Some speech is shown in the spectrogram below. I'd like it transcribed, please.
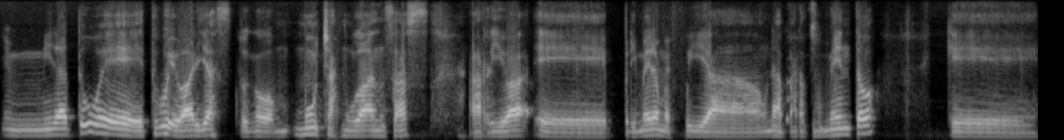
Mira, tuve, tuve varias, tengo muchas mudanzas arriba. Eh, primero me fui a un apartamento que,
